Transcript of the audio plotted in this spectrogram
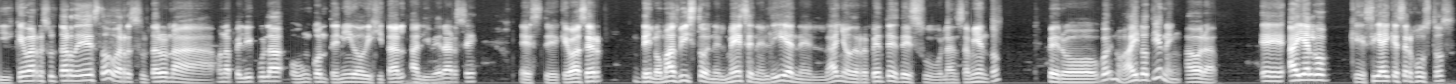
¿Y qué va a resultar de esto? Va a resultar una, una película o un contenido digital a liberarse, este, que va a ser de lo más visto en el mes, en el día, en el año, de repente, de su lanzamiento. Pero bueno, ahí lo tienen. Ahora, eh, hay algo que sí hay que ser justos.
